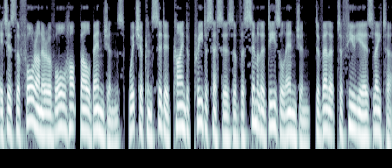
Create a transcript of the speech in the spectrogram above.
It is the forerunner of all hot bulb engines, which are considered kind of predecessors of the similar diesel engine, developed a few years later.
